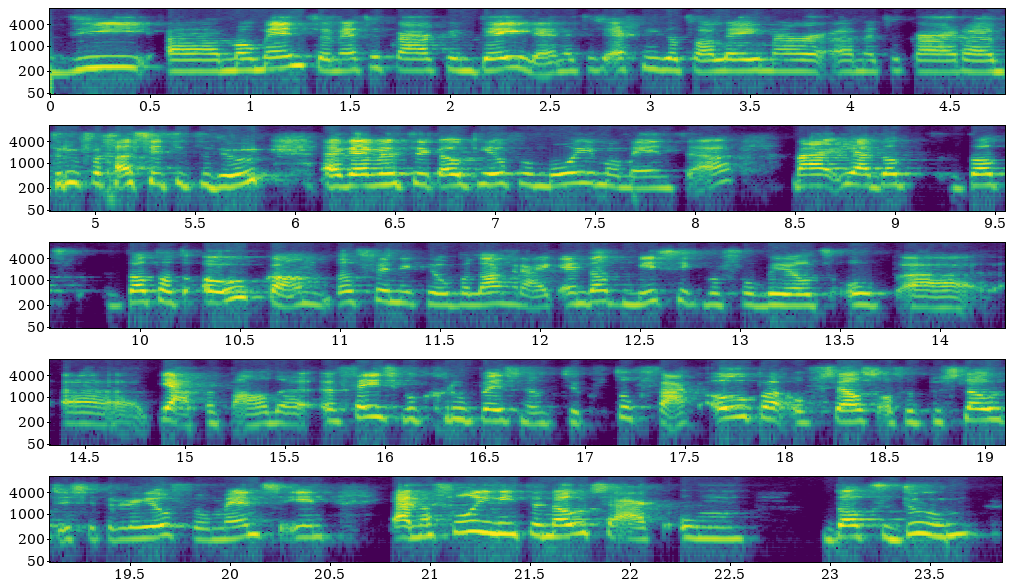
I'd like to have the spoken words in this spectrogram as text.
die uh, momenten met elkaar kunt delen. En het is echt niet dat we alleen maar met elkaar droeven gaan zitten te doen. we hebben natuurlijk ook heel veel mooie momenten. Maar ja, dat dat, dat dat ook kan, dat vind ik heel belangrijk. En dat mis ik bijvoorbeeld op ja, bepaalde Facebookgroepen. Is natuurlijk toch vaak open. Of zelfs als het besloten is, zitten er heel veel mensen in. Ja, dan voel je niet de noodzaak om dat te doen.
